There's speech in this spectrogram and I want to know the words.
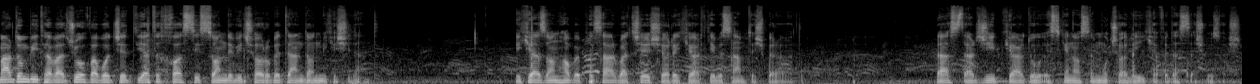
مردم بی توجه و با جدیت خاصی ساندویچ ها رو به دندان میکشیدند. یکی از آنها به پسر بچه اشاره کرد که به سمتش برود. دست در جیب کرد و اسکناس مچالهی کف دستش گذاشت.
